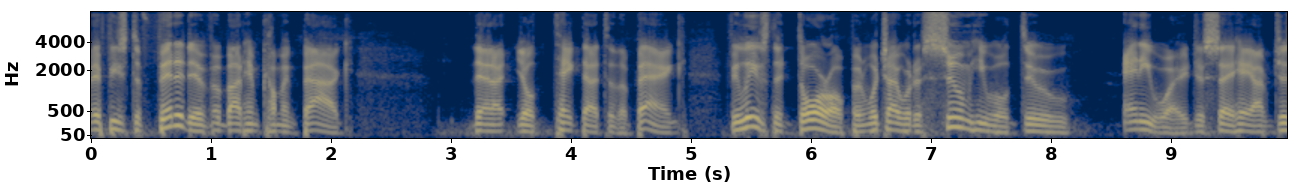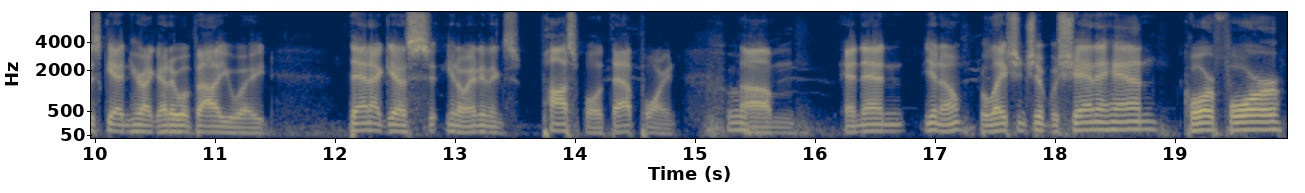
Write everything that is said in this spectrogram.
If he's definitive about him coming back, then you'll take that to the bank. If he leaves the door open, which I would assume he will do anyway, just say, "Hey, I'm just getting here. I got to evaluate." Then I guess you know anything's possible at that point. Um, and then, you know, relationship with Shanahan, core four,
